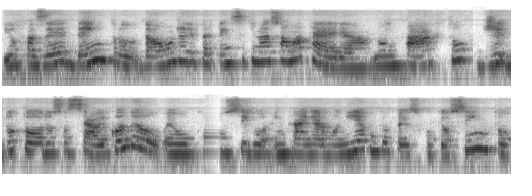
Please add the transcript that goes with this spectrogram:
e o fazer dentro da onde ele pertence, que não é só matéria, no impacto de, do todo social. E quando eu, eu consigo entrar em harmonia com o que eu penso, com o que eu sinto,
